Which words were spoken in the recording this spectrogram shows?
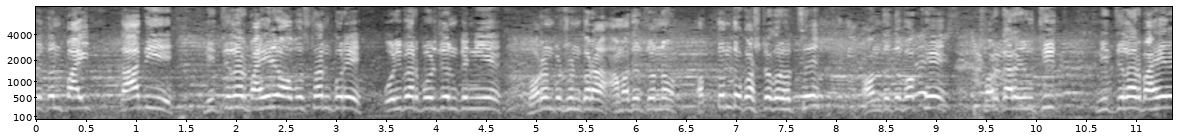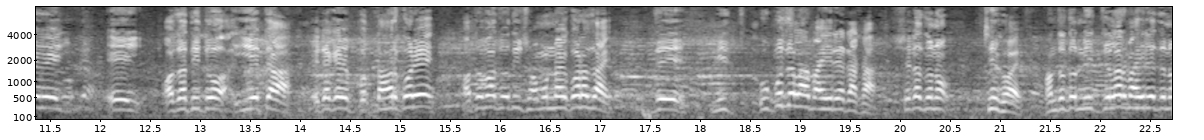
বেতন পাই তা দিয়ে নিজ জেলার বাইরে অবস্থান করে পরিবার পরিজনকে নিয়ে ভরণ পোষণ করা আমাদের জন্য অত্যন্ত কষ্টকর হচ্ছে। অন্ততপক্ষে সরকারের উচিত নিজ জেলার বাইরের এই এই অযাচিত ইয়েটা এটাকে প্রত্যাহার করে অথবা যদি সমন্বয় করা যায় যে নিজ উপজেলার বাহিরে রাখা, সেটা যেন ঠিক হয়। অন্তত নিজ জেলার বাহিরে যেন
